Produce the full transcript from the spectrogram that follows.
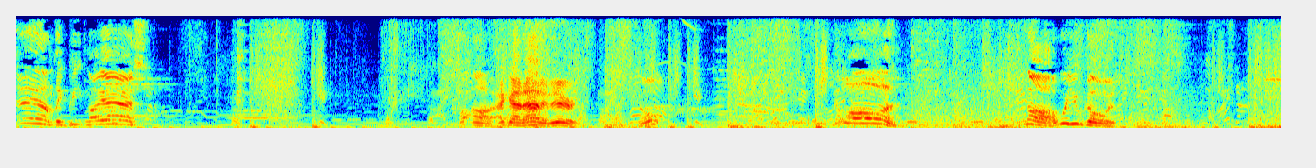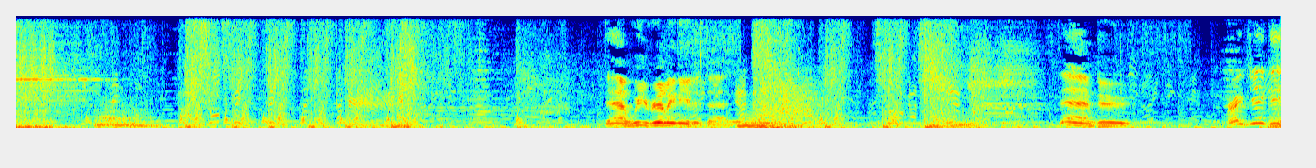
Damn, they beat my ass! Uh-uh, I got out of there. Nope. Come on! Nah, where you going? Damn, we really needed that. Damn, dude. Right, Jiggy?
